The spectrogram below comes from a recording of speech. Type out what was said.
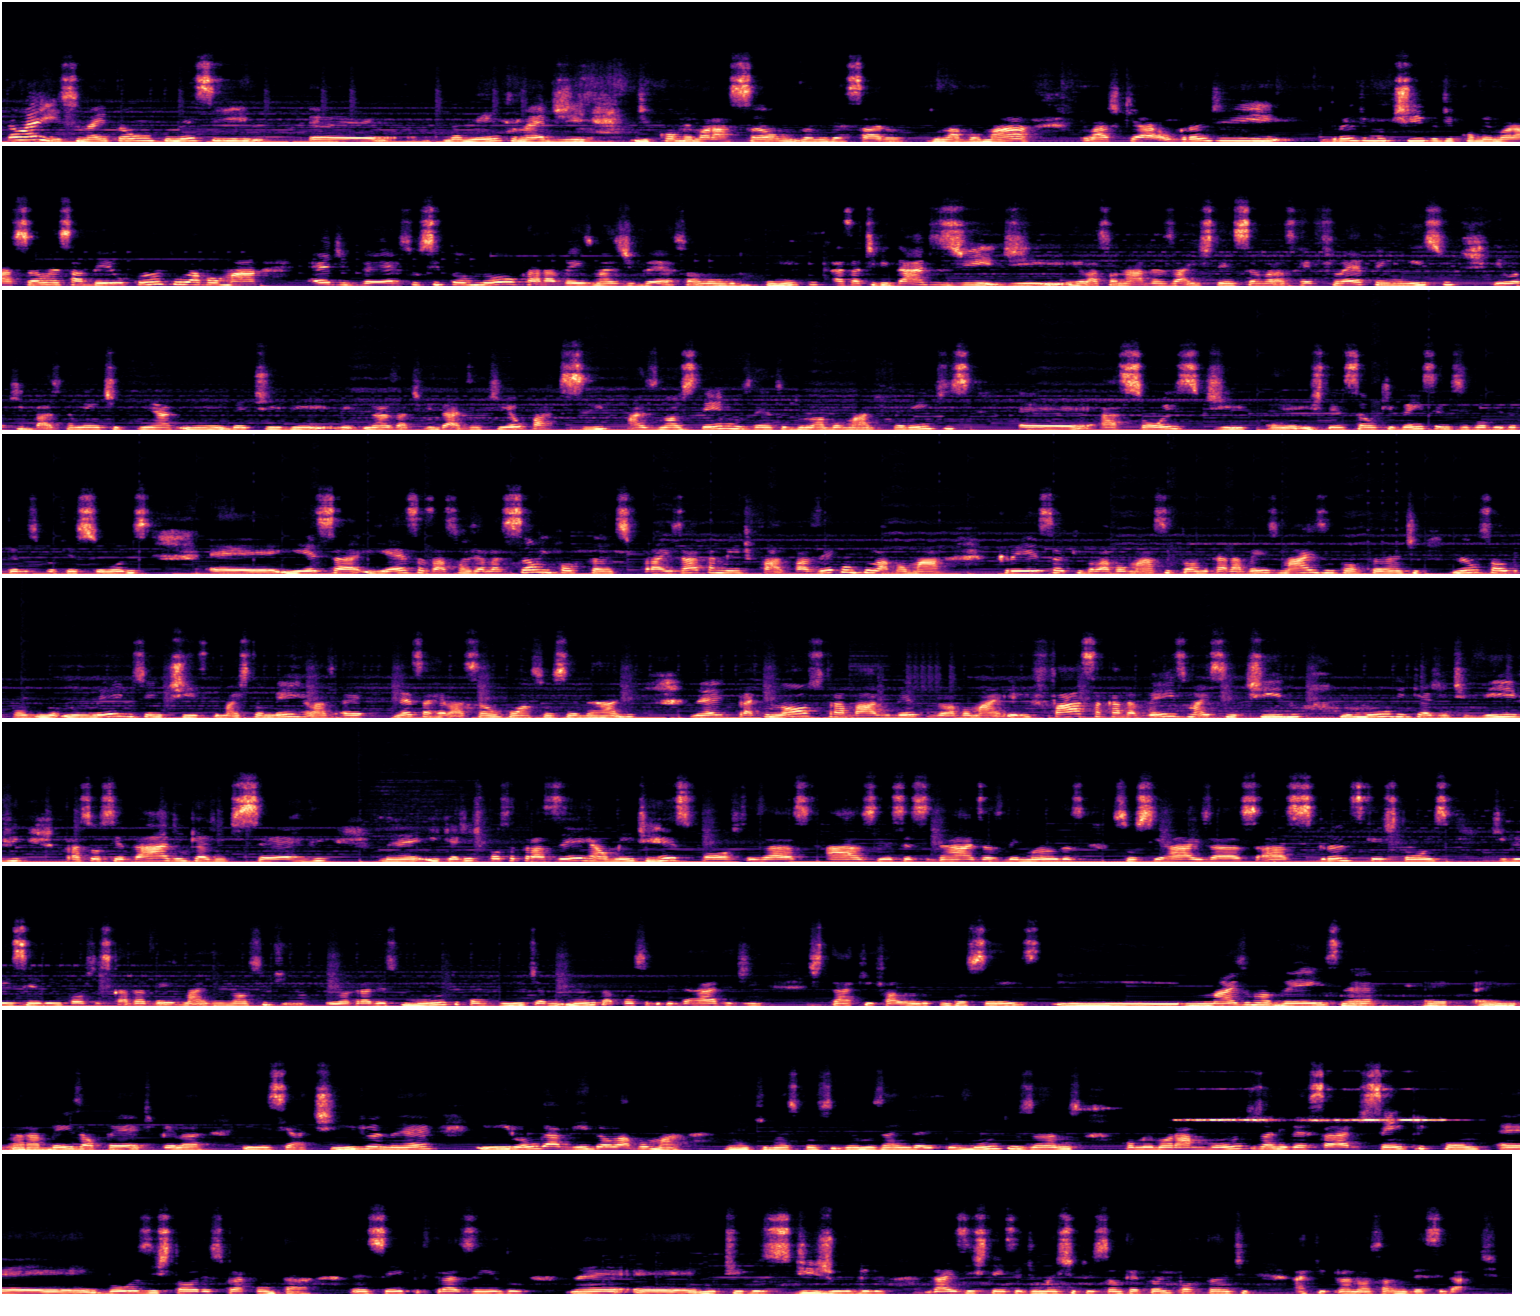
Então é isso, né? Então nesse é, momento, né, de, de comemoração do aniversário do Labomar, eu acho que a, o grande grande motivo de comemoração é saber o quanto o Labomar é diverso, se tornou cada vez mais diverso ao longo do tempo. As atividades de, de relacionadas à extensão elas refletem isso. Eu aqui basicamente me, detive nas atividades em que eu participo, mas nós temos dentro do Labomar diferentes é, ações de é, extensão que vem sendo desenvolvida pelos professores é, e, essa, e essas ações elas são importantes para exatamente fa fazer com que o Labomar cresça, que o Labomar se torne cada vez mais importante, não só do, no, no meio científico, mas também é, nessa relação com a sociedade, né, para que o nosso trabalho dentro do Labomar ele faça cada vez mais sentido no mundo em que a gente vive, para a sociedade em que a gente serve, né, e que a gente possa trazer realmente respostas às, às necessidades, às demandas sociais, às, às grandes questões que vêm sendo impostas cada vez mais no nosso dia. Eu agradeço muito o convite, muito a possibilidade de, de estar aqui falando com vocês e mais uma vez, né, é, é, parabéns ao PET pela iniciativa, né? E longa vida ao Labomar, né? Que nós consigamos ainda por muitos anos comemorar muitos aniversários, sempre com é, boas histórias para contar, né? Sempre trazendo né, é, motivos de júbilo da existência de uma instituição que é tão importante aqui para a nossa universidade.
